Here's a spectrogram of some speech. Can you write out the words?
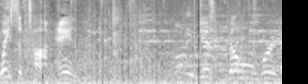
waste of time, and you just go and worry about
